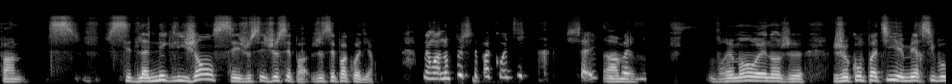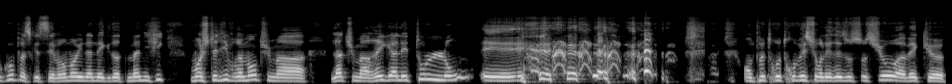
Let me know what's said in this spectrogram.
enfin, c'est- de la négligence, je sais, je sais pas, je sais pas quoi dire. Mais moi non plus, je sais pas quoi dire. Je savais Ah, quoi mais- dire. Vraiment, ouais, non, je, je compatis et merci beaucoup parce que c'est vraiment une anecdote magnifique. Moi, je te dis vraiment, tu m'as, là, tu m'as régalé tout le long et on peut te retrouver sur les réseaux sociaux avec, euh,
